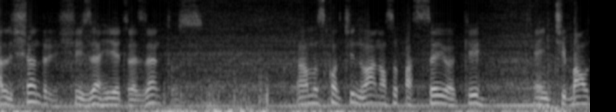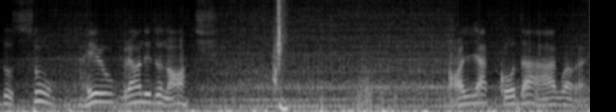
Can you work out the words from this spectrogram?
Alexandre XRE 300 Vamos continuar nosso passeio aqui em Tibau do Sul, Rio Grande do Norte. Olha a cor da água, velho.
